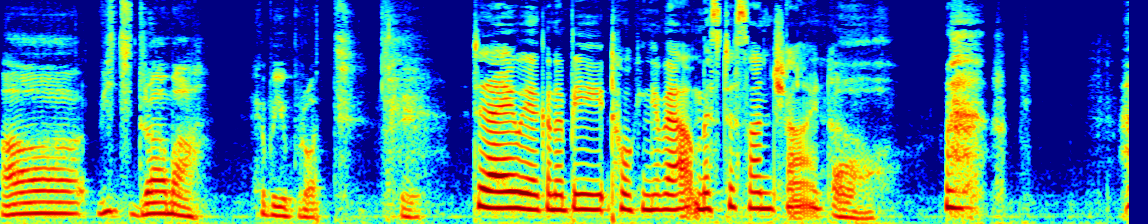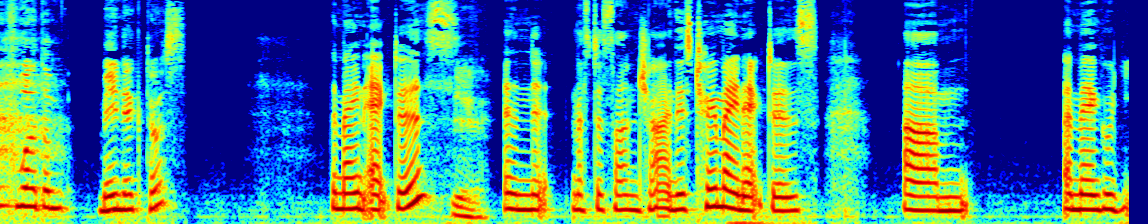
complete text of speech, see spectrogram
Uh, which drama have you brought today? Today we are going to be talking about Mr. Sunshine. Oh. Who are the main actors? The main actors yeah. in Mr. Sunshine. There's two main actors. Um, a man called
